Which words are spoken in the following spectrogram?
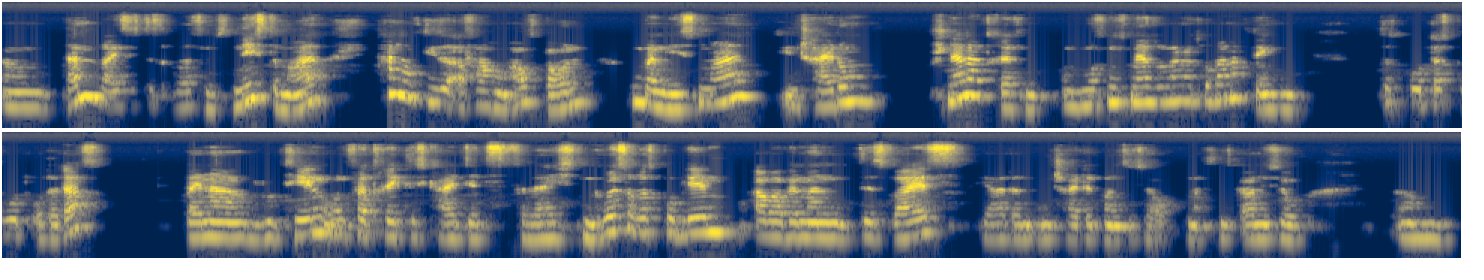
Ähm, dann weiß ich das aber fürs nächste Mal, kann auf diese Erfahrung aufbauen und beim nächsten Mal die Entscheidung schneller treffen und muss nicht mehr so lange drüber nachdenken. Das Brot, das Brot oder das. Bei einer Glutenunverträglichkeit jetzt vielleicht ein größeres Problem, aber wenn man das weiß, ja, dann entscheidet man sich ja auch meistens gar nicht so ähm,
